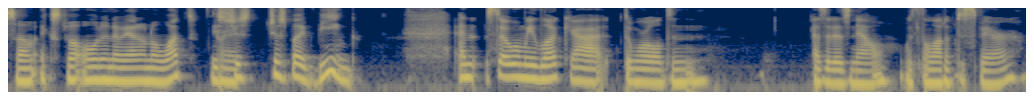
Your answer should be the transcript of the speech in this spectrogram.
some extraordinary, I don't know what. It's right. just just by being. And so when we look at the world and as it is now with a lot of despair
